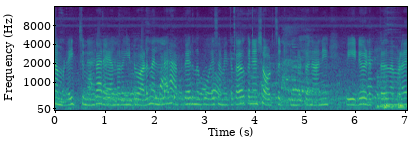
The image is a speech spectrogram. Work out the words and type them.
നമ്മുടെ ഇച്ചുമോൻ കരയാൻ തുടങ്ങിയിട്ട് ആൾ നല്ല ഹാപ്പി ആയിരുന്നു. പോയ സമയത്തൊക്കെ അതൊക്കെ ഞാൻ ഷോർട്സ് ഇട്ടിട്ടുണ്ട് കേട്ടോ. ഞാൻ വീഡിയോ എടുത്ത് നമ്മളെ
